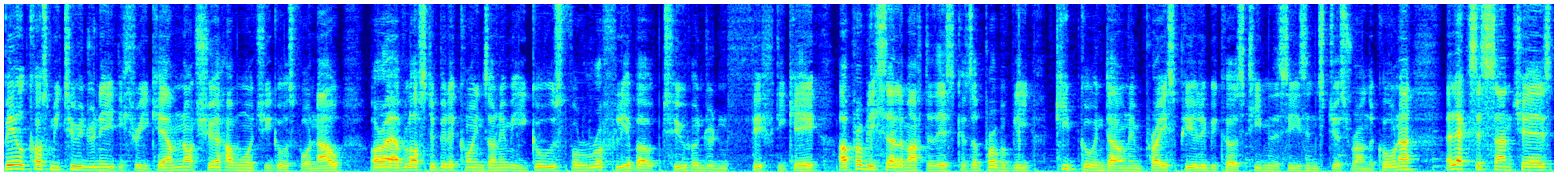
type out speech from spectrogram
Bale cost me 283k I'm not sure how much he goes for now. Alright I've lost a bit of coins on him. He goes for roughly about 250k I'll probably sell him after this because I'll probably keep going down in price purely because team of the season's just around the corner. Alexis Sanchez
